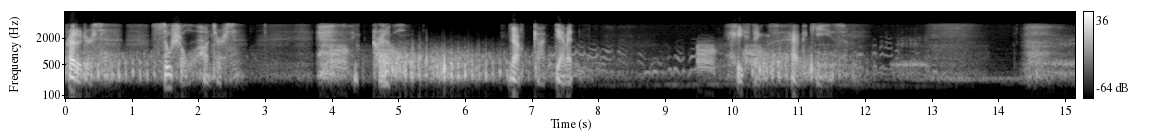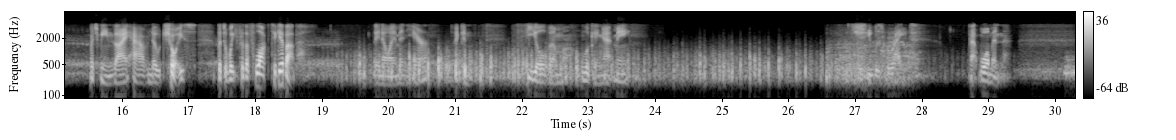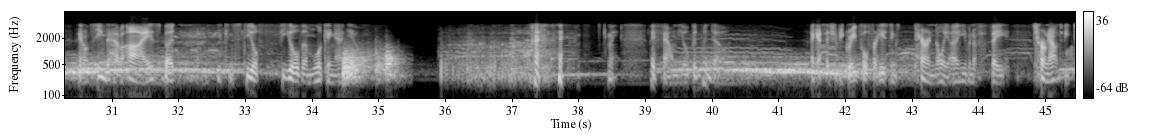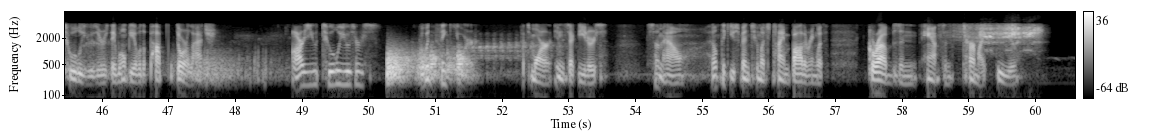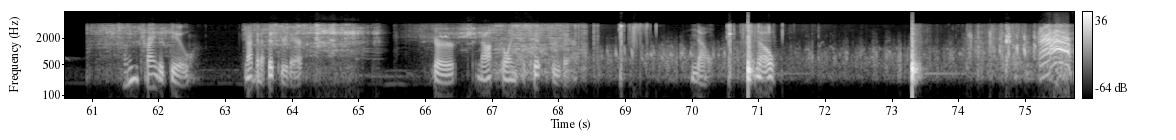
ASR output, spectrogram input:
Predators, social hunters. Incredible. No, god damn it. Hastings had the keys. Which means I have no choice but to wait for the flock to give up. They know I'm in here. I can feel them looking at me. She was right. That woman. Seem to have eyes, but you can still feel them looking at you. they found the open window. I guess I should be grateful for Hastings' paranoia, even if they turn out to be tool users, they won't be able to pop the door latch. Are you tool users? I wouldn't think you were. That's more insect eaters. Somehow, I don't think you spend too much time bothering with grubs and ants and termites, do you? What are you trying to do? You're not going to fit through there. You're not going to fit through there. No. No. Ah!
